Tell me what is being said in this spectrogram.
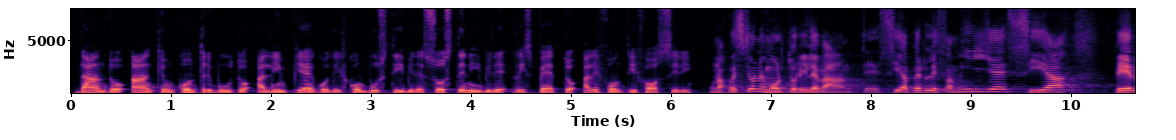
dando anche un contributo all'impiego del combustibile sostenibile rispetto alle fonti fossili. Una questione molto rilevante sia per le famiglie sia per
